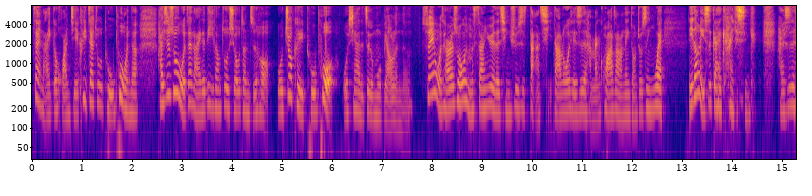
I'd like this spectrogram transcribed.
在哪一个环节可以再做突破呢？还是说我在哪一个地方做修正之后，我就可以突破我现在的这个目标了呢？所以我才会说，为什么三月的情绪是大起大落，而且是还蛮夸张的那种，就是因为。你到底是该开心，还是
